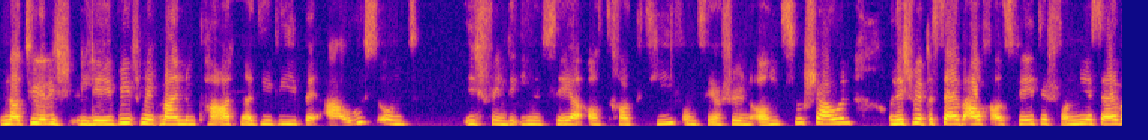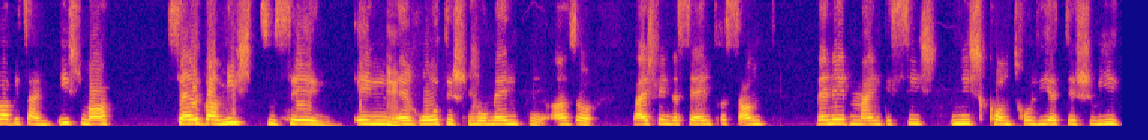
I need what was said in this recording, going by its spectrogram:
natürlich lebe ich mit meinem Partner die Liebe aus und ich finde ihn sehr attraktiv und sehr schön anzuschauen. Und ich würde es selber auch als Fetisch von mir selber bezeichnen. Ich mag selber mich zu sehen in mhm. erotischen Momenten. Also, weil ich finde es sehr interessant, wenn eben mein Gesicht nicht kontrolliert ist, wie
